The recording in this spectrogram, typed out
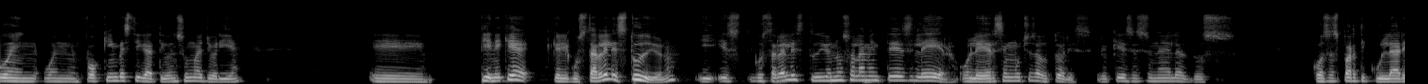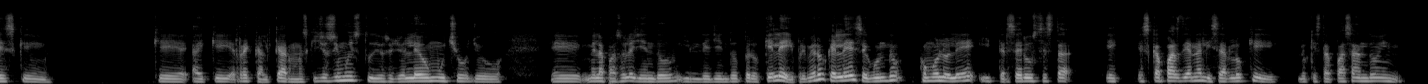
o en, o en enfoque investigativo en su mayoría, eh, tiene que, que, gustarle el estudio, ¿no? Y es, gustarle el estudio no solamente es leer o leerse muchos autores, creo que esa es una de las dos cosas particulares que, que hay que recalcar. No es que yo soy muy estudioso, yo leo mucho, yo eh, me la paso leyendo y leyendo, pero ¿qué lee? Primero, ¿qué lee? Segundo, ¿cómo lo lee? Y tercero, usted está, eh, es capaz de analizar lo que, lo que está pasando en,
